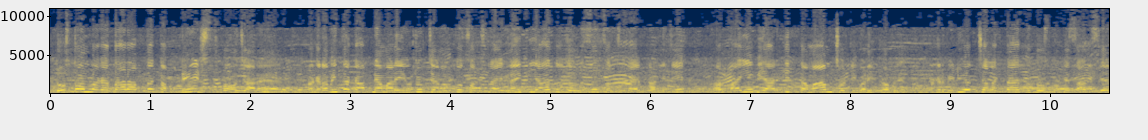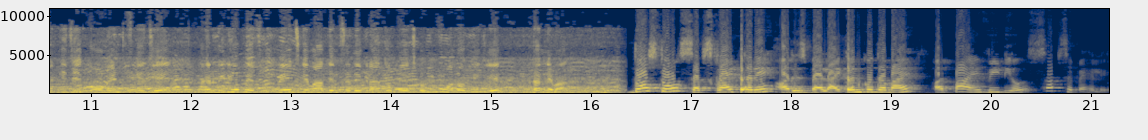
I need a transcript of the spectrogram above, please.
दोस्तों, हम लगातार आप तक अपडेट्स पहुँचा रहे हैं। अगर अभी तक आपने हमारे यूट्यूब चैनल को सब्सक्राइब नहीं किया है तो जल्द से सब्सक्राइब कर लीजिए और पाइए बिहार की तमाम छोटी बड़ी खबरें। अगर वीडियो अच्छा लगता है तो दोस्तों के साथ शेयर कीजिए कमेंट्स कीजिए। अगर वीडियो फेसबुक पेज के माध्यम से देख रहे हैं तो पेज को भी फॉलो कीजिए। धन्यवाद। दोस्तों सब्सक्राइब करें और इस बेल आइकन को दबाएँ और पाएँ वीडियो सबसे पहले।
